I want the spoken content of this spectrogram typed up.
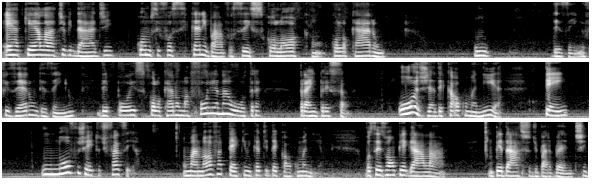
é aquela atividade como se fosse canibal. Vocês colocam, colocaram um desenho, fizeram um desenho, depois colocaram uma folha na outra para impressão. Hoje a decalcomania tem um novo jeito de fazer, uma nova técnica de decalcomania. Vocês vão pegar lá um pedaço de barbante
